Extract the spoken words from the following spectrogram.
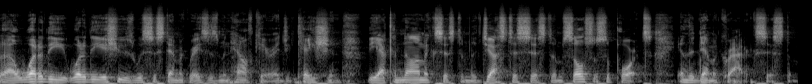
uh, what are the what are the issues with systemic racism in healthcare, education, the economic system, the justice system, social supports, and the democratic system.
